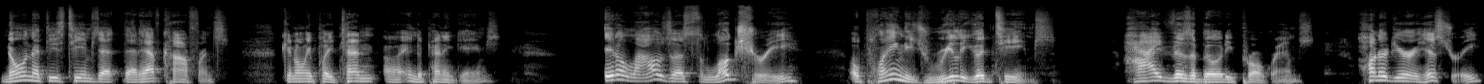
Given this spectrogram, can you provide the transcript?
knowing that these teams that that have conference can only play 10 uh, independent games, it allows us the luxury of playing these really good teams, high visibility programs, 100 year history,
